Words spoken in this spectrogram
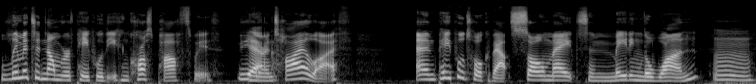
limited number of people that you can cross paths with in Yeah. your entire life. And people talk about soulmates and meeting the one. Mm.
